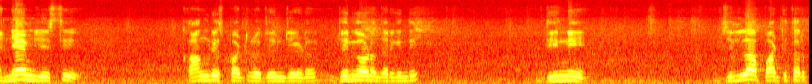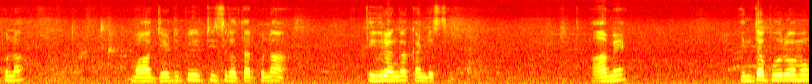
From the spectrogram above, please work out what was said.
అన్యాయం చేసి కాంగ్రెస్ పార్టీలో జాయిన్ చేయడం జాయిన్ కావడం జరిగింది. దీన్ని జిల్లా పార్టీ తరపున మా జడ్పీటీసీల తరఫున తీవ్రంగా ఖండిస్తుంది ఆమె ఇంత పూర్వము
